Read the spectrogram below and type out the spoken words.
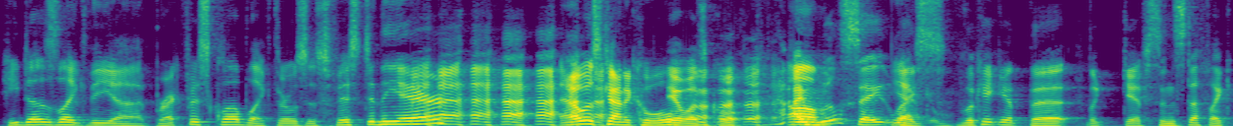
He does like the uh, Breakfast Club, like throws his fist in the air. that was kind of cool. It was cool. I Um, will say, like, yes. looking at the like gifts and stuff, like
